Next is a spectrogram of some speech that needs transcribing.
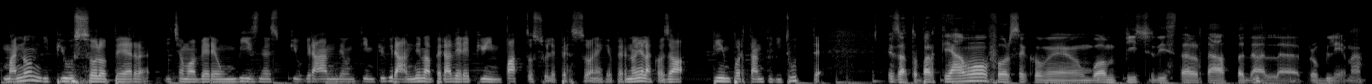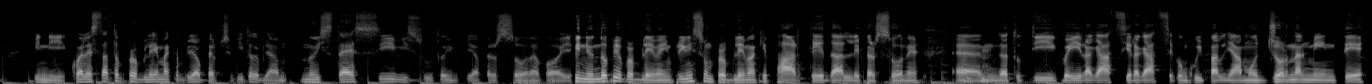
ma non di più solo per, diciamo, avere un business più grande, un team più grande, ma per avere più impatto sulle persone, che per noi è la cosa più importante di tutte. Esatto, partiamo forse come un buon pitch di startup dal problema. Quindi qual è stato il problema che abbiamo percepito, che abbiamo noi stessi vissuto in prima persona poi? Quindi un doppio problema, in primis un problema che parte dalle persone, eh, mm-hmm. da tutti quei ragazzi e ragazze con cui parliamo giornalmente,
